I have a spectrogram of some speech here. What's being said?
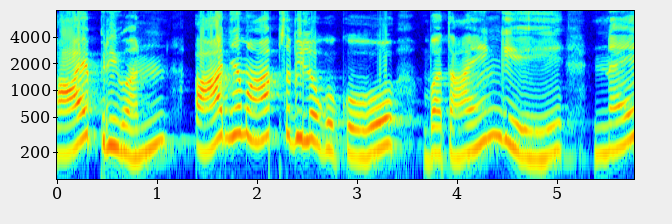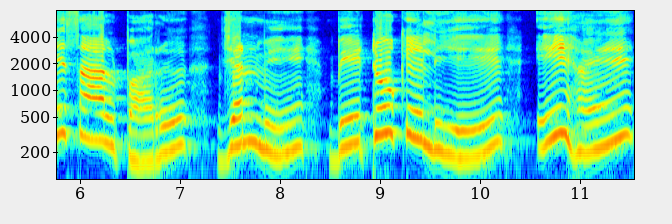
हाय प्रिवन आज हम आप सभी लोगों को बताएँगे नए साल पर जन्मे बेटों के लिए ए हैं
